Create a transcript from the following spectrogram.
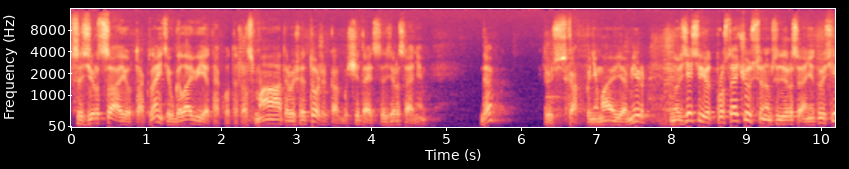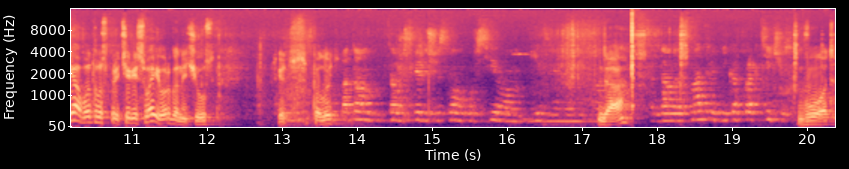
созерцаю так, знаете, в голове так вот рассматриваешь, это тоже как бы считается созерцанием. Да? То есть, как понимаю я мир, но здесь идет просто о чувственном созерцании. То есть я вот воспри... через свои органы чувств. Получ... Потом тоже следующее слово курсивом выделенное. Да. Когда он рассматривает не как практическую. Вот.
